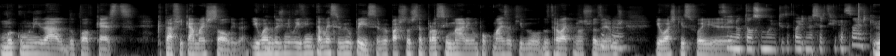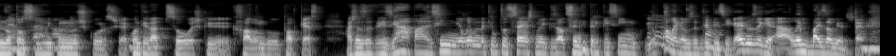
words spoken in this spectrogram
uma comunidade do podcast que está a ficar mais sólida. E o ano 2020 também serviu para isso, serviu para as pessoas se aproximarem um pouco mais aqui do, do trabalho que nós fazemos. Uhum. Eu acho que isso foi. eh, Sim, notou-se muito depois nas certificações que. Notou-se muito nos cursos, a quantidade de pessoas que, que falam Sim. do podcast. Às vezes até dizem, ah pá, sim, eu lembro daquilo que tu disseste no episódio 135. E eu, Uhum. qual é que é o 135? É, não sei o quê. Ah, lembro mais ou menos. né? Uhum.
